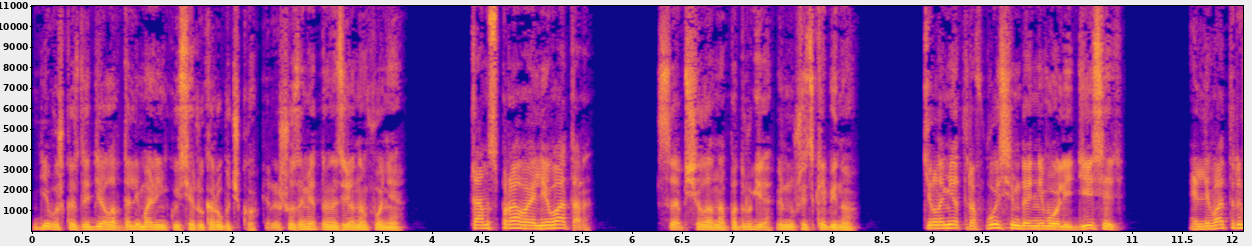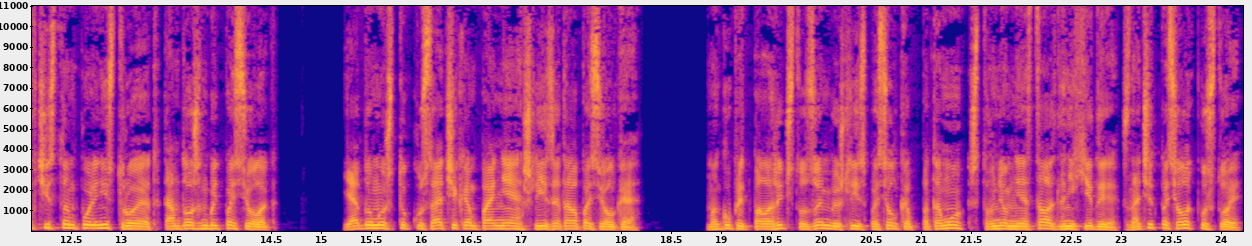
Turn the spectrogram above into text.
Девушка разглядела вдали маленькую серую коробочку, хорошо заметную на зеленом фоне. «Там справа элеватор», — сообщила она подруге, вернувшись в кабину. «Километров восемь до него или десять. Элеваторы в чистом поле не строят, там должен быть поселок. Я думаю, что Кусачи и компания шли из этого поселка. Могу предположить, что зомби ушли из поселка потому, что в нем не осталось для них еды, значит, поселок пустой.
